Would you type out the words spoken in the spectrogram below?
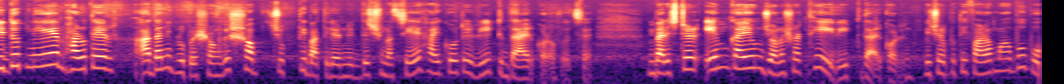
বিদ্যুৎ নিয়ে ভারতের আদানি গ্রুপের সঙ্গে সব চুক্তি বাতিলের নির্দেশনা চেয়ে হাইকোর্টে রিট দায়ের করা হয়েছে। ব্যারিস্টার এম কায়ুম জনস্বার্থে এই রিট দায়ের করেন। বিচারপতি ফারাহ মাহবুব ও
